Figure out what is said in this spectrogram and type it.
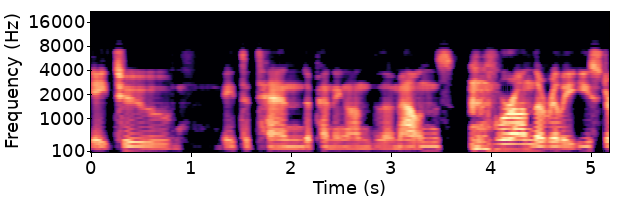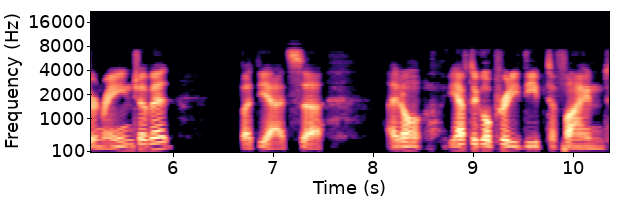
eight to eight to ten, depending on the mountains. We're on the really eastern range of it, but yeah, it's uh, I don't. You have to go pretty deep to find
